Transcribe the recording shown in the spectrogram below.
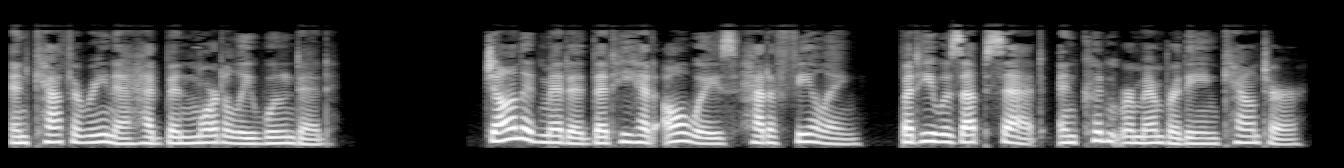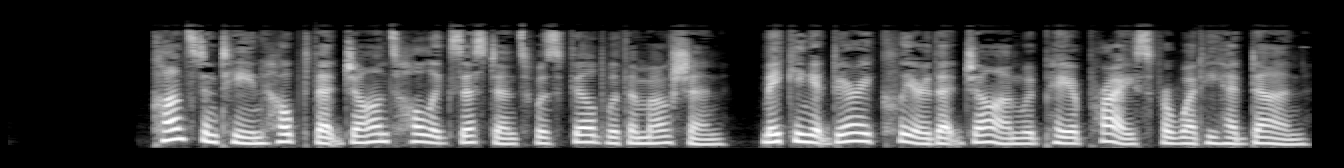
and Katharina had been mortally wounded. John admitted that he had always had a feeling, but he was upset and couldn't remember the encounter. Constantine hoped that John's whole existence was filled with emotion, making it very clear that John would pay a price for what he had done.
